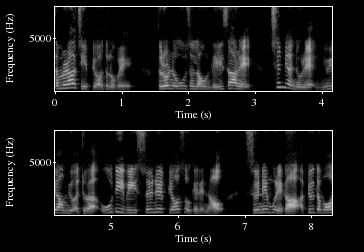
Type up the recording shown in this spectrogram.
သမ္မတကြီးပြောသလိုပဲသူတို့နှစ်ဦးစလုံးလေးစားတဲ့ချစ်မြတ်နိုးတဲ့နယူးယောက်မြို့အတွက် ODB ဆွေးနွေးပြောဆိုခဲ့တဲ့နောက် ဆွေးနွေးမှုတွေကအပြုသဘော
